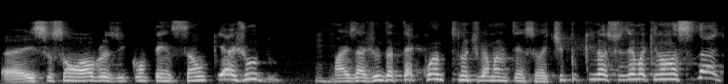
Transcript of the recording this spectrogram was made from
Uh, isso são obras de contenção que ajudam, uhum. mas ajuda até quando se não tiver manutenção. É tipo o que nós fizemos aqui na nossa cidade.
